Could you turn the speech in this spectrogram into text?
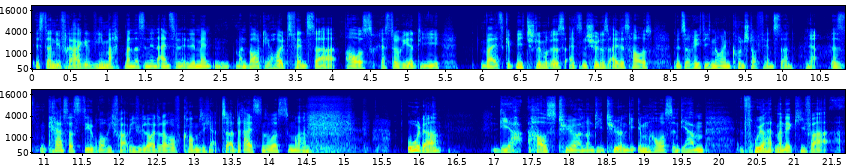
ist dann die Frage, wie macht man das in den einzelnen Elementen? Man baut die Holzfenster aus, restauriert die, weil es gibt nichts Schlimmeres als ein schönes altes Haus mit so richtig neuen Kunststofffenstern. Ja. Das ist ein krasser Stilbruch. Ich frage mich, wie Leute darauf kommen, sich zu erdreisten, sowas zu machen. Oder die Haustüren und die Türen, die im Haus sind, die haben, früher hat man der Kiefer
